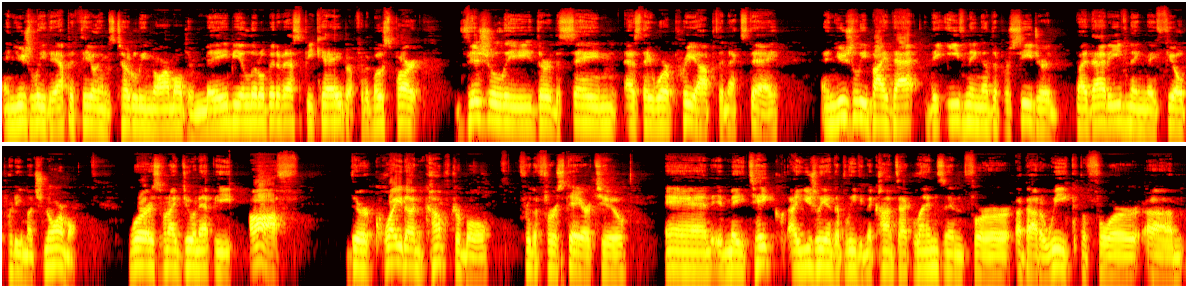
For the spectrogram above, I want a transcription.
And usually the epithelium is totally normal. There may be a little bit of SPK, but for the most part, visually they're the same as they were pre-op the next day. And usually by that the evening of the procedure, by that evening they feel pretty much normal. Whereas when I do an epi off, they're quite uncomfortable for the first day or two. And it may take, I usually end up leaving the contact lens in for about a week before, um,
